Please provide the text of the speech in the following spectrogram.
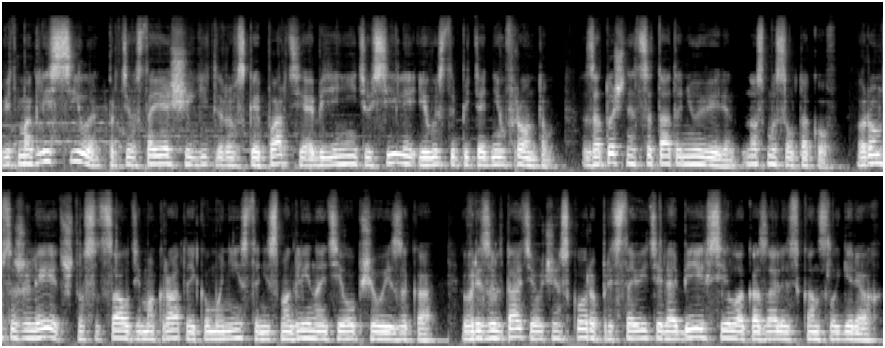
Ведь могли силы, противостоящие гитлеровской партии, объединить усилия и выступить одним фронтом. За точность цитаты не уверен, но смысл таков. Ром сожалеет, что социал-демократы и коммунисты не смогли найти общего языка. В результате очень скоро представители обеих сил оказались в концлагерях.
